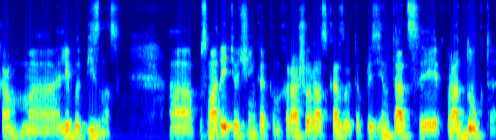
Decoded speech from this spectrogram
а, либо бизнес. А, посмотрите очень, как он хорошо рассказывает о презентации продукта.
